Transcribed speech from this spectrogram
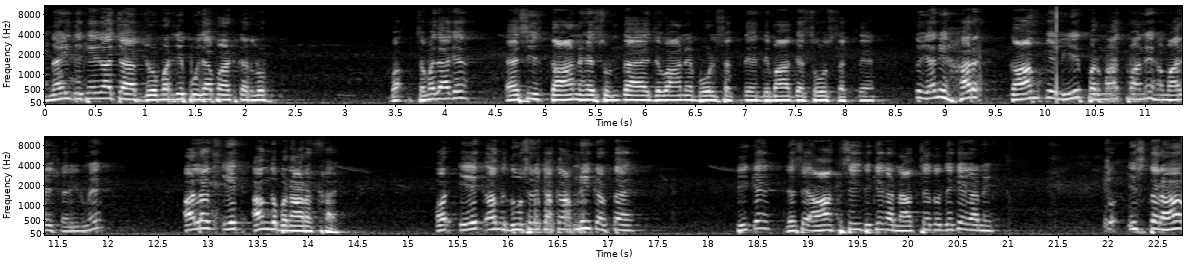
नहीं दिखेगा, चाहे आप जो मर्ज़ी पूजा पाठ कर लो। समझ आ गया? ऐसी कान है, सुनता है, जवान है, बोल सकते हैं, दिमाग है, सोच सकते हैं। तो यानी हर काम के लिए परमात्मा ने हमारे शरीर में अलग एक अंग बना रखा है। और एक अंग दूसरे का काम नहीं करता है। ठीक है? जैसे आँख से ही दिखेगा, नाक से तो दिखेगा नहीं। तो इस तरह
